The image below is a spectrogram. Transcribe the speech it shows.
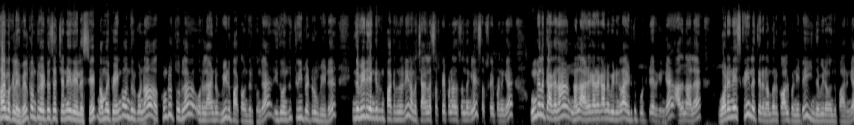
ஹாய் மக்களே. Welcome to A to Chennai real estate நம்ம இப்போ எங்கே வந்திருக்கோம்னா குன்றத்தூரில் ஒரு லேண்டு வீடு பார்க்க வந்திருக்கோங்க. இது வந்து த்ரீ பெட்ரூம் வீடு. இந்த வீடு எங்கே இருக்குன்னு பார்க்கறது நம்ம சேனலை சப்ஸ்கிரைப் பண்ணாத சொந்தங்களே சப்ஸ்கிரைப் பண்ணுங்க. உங்களுக்காக தான் நல்ல அழகழகான வீடுங்களா எடுத்து போட்டுகிட்டே இருக்குங்க. அதனால் உடனே ஸ்க்ரீனில் தெரிய நம்பருக்கு கால் பண்ணிட்டு இந்த வீடை வந்து பாருங்க.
